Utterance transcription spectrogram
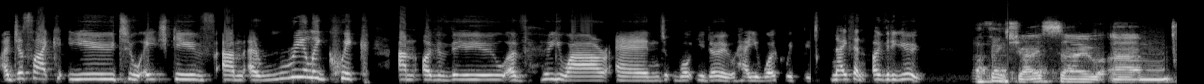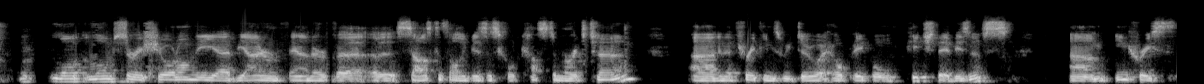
I'd just like you to each give um, a really quick um, overview of who you are and what you do, how you work with this. Nathan, over to you. Uh, thanks, Joe. So, um, long, long, story short, I'm the uh, the owner and founder of a, of a sales consulting business called Customer Return. Uh, and the three things we do are help people pitch their business, um, increase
